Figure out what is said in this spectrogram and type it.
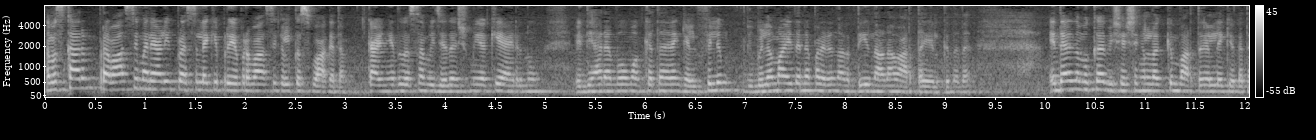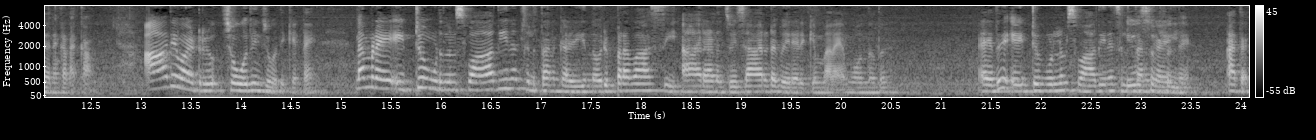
നമസ്കാരം. പ്രവാസി മലയാളി പ്രസിലേക്ക് പ്രിയ പ്രവാസികൾക്ക് സ്വാഗതം. കഴിഞ്ഞ ദിവസം വിജയദശമിയൊക്കെ ആയിരുന്നു വിദ്യാരംഭവും ഒക്കെ തന്നെ ഗൾഫിലും വിപുലമായി തന്നെ പലരും നടത്തിയെന്നാണ് വാർത്ത കേൾക്കുന്നത്. എന്തായാലും നമുക്ക് വിശേഷങ്ങളിലേക്കും വാർത്തകളിലേക്കൊക്കെ തന്നെ കിടക്കാം. ആദ്യമായിട്ടൊരു ചോദ്യം ചോദിക്കട്ടെ. നമ്മുടെ ഏറ്റവും കൂടുതൽ സ്വാധീനം ചെലുത്താൻ കഴിയുന്ന ഒരു പ്രവാസി ആരാണെന്ന് ചോദിച്ചാൽ ആരുടെ പേരായിരിക്കും പറയാൻ പോകുന്നത്? അതായത് ഏറ്റവും കൂടുതൽ സ്വാധീനം ചെലുത്താൻ കഴിയുന്നത് അതെ.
